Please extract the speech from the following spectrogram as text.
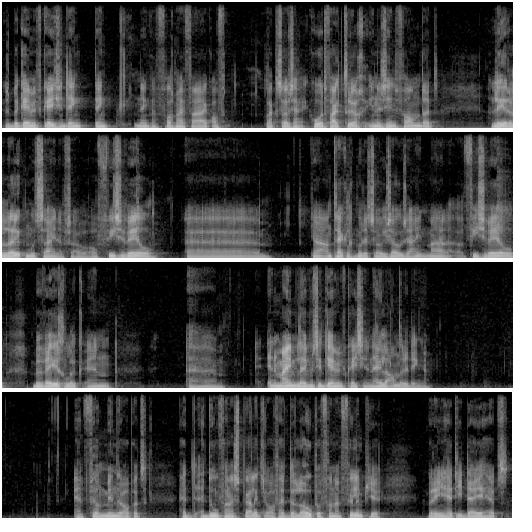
Dus bij gamification denk, denk, denken we volgens mij vaak, of laat ik het zo zeggen, ik hoor het vaak terug in de zin van dat leren leuk moet zijn of zo. Of visueel, eh, ja, aantrekkelijk moet het sowieso zijn, maar visueel bewegelijk en eh, in mijn beleving zit gamification in hele andere dingen. En veel minder op het, het, het doen van een spelletje of het doorlopen van een filmpje. waarin je het idee hebt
